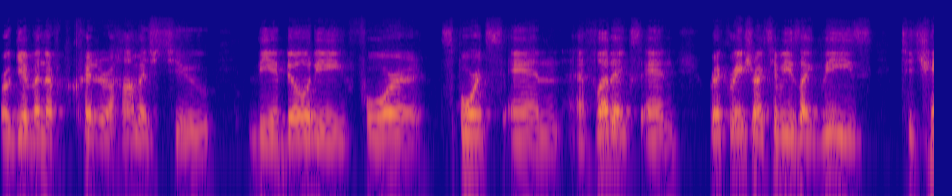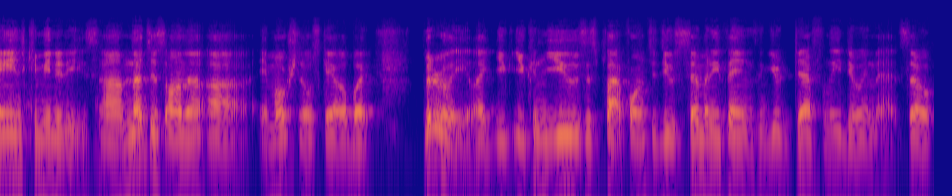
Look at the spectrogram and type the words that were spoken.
or give enough credit or homage to the ability for sports and athletics and recreational activities like these to change communities, um, not just on a, a emotional scale, but literally like you, you can use this platform to do so many things and you're definitely doing that so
